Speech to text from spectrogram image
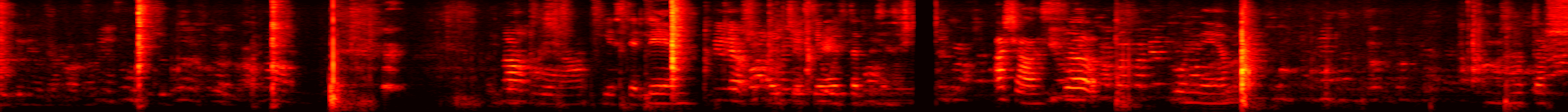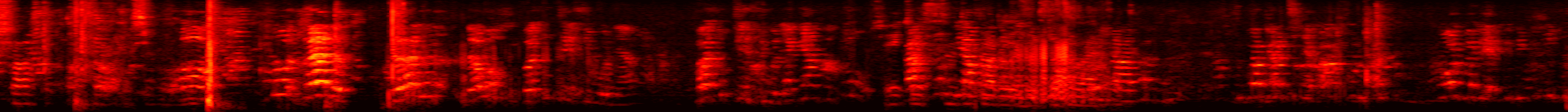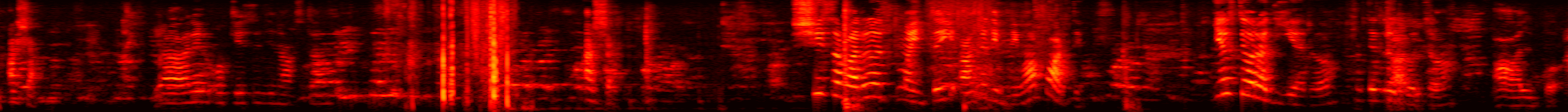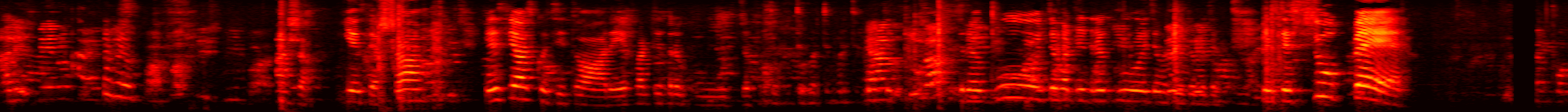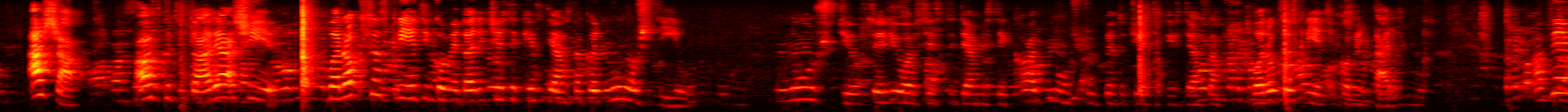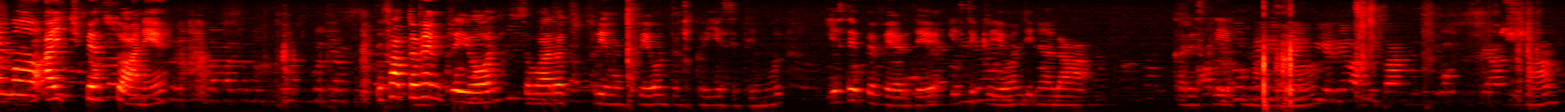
Este lemn, aici este o stăpână. Așa, să punem arată așa, să vedem și voi. Și aici sunt acuarele, să vă arăt. Așa. Ea are o chestie din asta. Așa. Și să vă arăt mai întâi astea din prima parte. Este o radieră foarte drăguță, albă. Așa. Este așa. Este ascuțitoare, foarte drăguță, foarte, foarte, foarte, foarte, foarte drăguță, foarte drăguță, foarte drăguță. Este super! Așa, ascuțitoarea și vă rog să scrieți în comentarii ce este chestia asta, că nu știu. Nu știu, serios, este de amestecat, nu știu pentru ce este chestia asta. Vă rog să scrieți în comentarii. Avem uh, aici persoane de fapt avem creion, să vă arăt primul creion pentru că este primul. Este pe verde, este creion din ăla care scrie cu maro. Așa.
